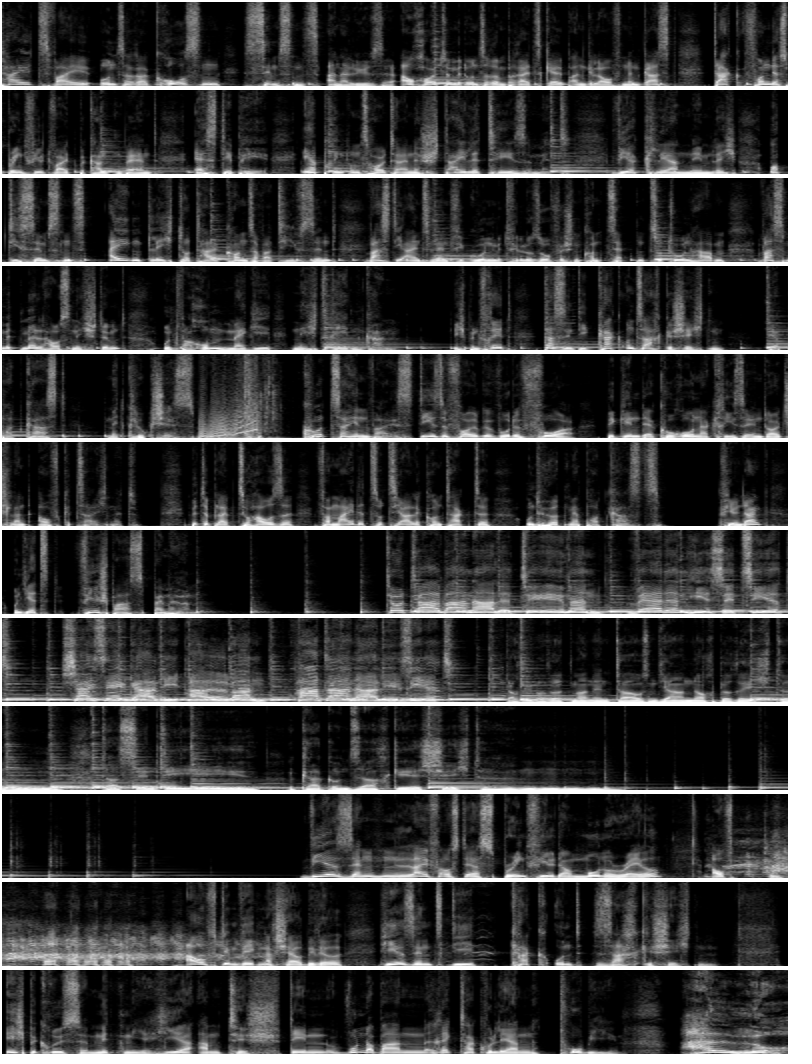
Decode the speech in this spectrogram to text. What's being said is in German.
Teil 2 unserer großen Simpsons-Analyse. Auch heute mit unserem bereits gelb angelaufenen Gast, Doug von der Springfield weit bekannten Band SDP. Er bringt uns heute eine steile These mit. Wir klären nämlich, ob die Simpsons eigentlich total konservativ sind, was die einzelnen Figuren mit philosophischen Konzepten zu tun haben, was mit Millhouse nicht stimmt und warum Maggie nicht reden kann. Ich bin Fred, das sind die Kack- und Sachgeschichten. Der Podcast mit Klugschiss. Kurzer Hinweis: Diese Folge wurde vor Beginn der Corona-Krise in Deutschland aufgezeichnet. Bitte bleibt zu Hause, vermeidet soziale Kontakte und hört mehr Podcasts. Vielen Dank und jetzt viel Spaß beim Hören. Total banale Themen werden hier seziert. Scheißegal wie albern, hart analysiert. Darüber wird man in tausend Jahren noch berichten. Das sind die Kack- und Sachgeschichten. Wir senden live aus der Springfielder Monorail auf, auf dem Weg nach Shelbyville. Hier sind die Kack- und Sachgeschichten. Ich begrüße mit mir hier am Tisch den wunderbaren, rektakulären Tobi. Hallo.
